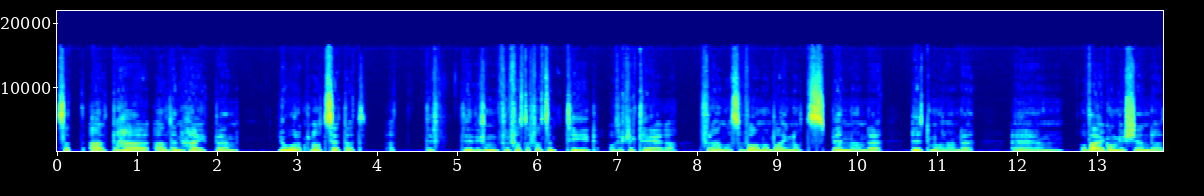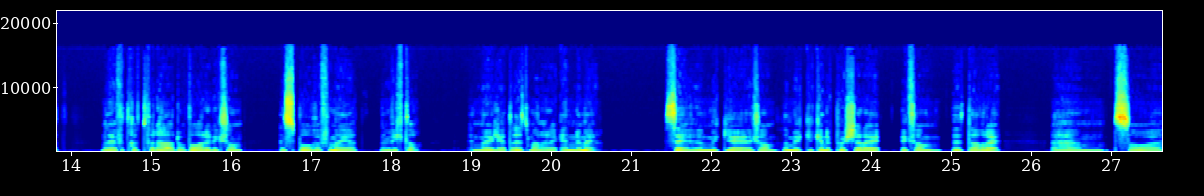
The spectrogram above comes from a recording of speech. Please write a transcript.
så att allt det här, all den hypen gjorde på något sätt att, att det, det liksom, för det första fanns det inte tid att reflektera. Och för det andra så var man bara i något spännande, utmanande. Um, och varje gång jag kände att nu är jag för trött för det här, då var det liksom en sporre för mig att, men Viktor, en möjlighet att utmana dig ännu mer. Se hur mycket, liksom, hur mycket kan du pusha dig liksom, utöver det. Um, så,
